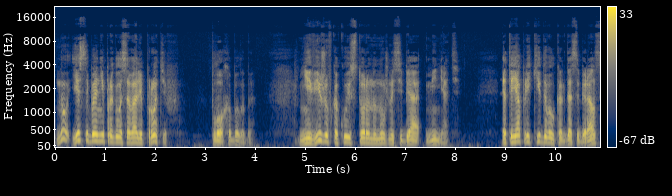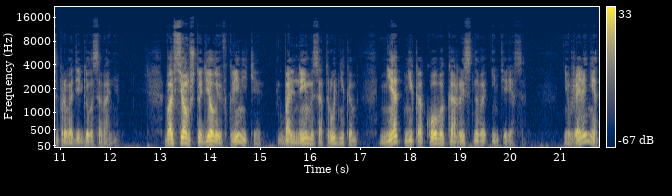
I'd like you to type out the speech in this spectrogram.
Но если бы они проголосовали против, плохо было бы. Не вижу, в какую сторону нужно себя менять. Это я прикидывал, когда собирался проводить голосование. Во всем, что делаю в клинике, к больным и сотрудникам, нет никакого корыстного интереса. Неужели нет?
